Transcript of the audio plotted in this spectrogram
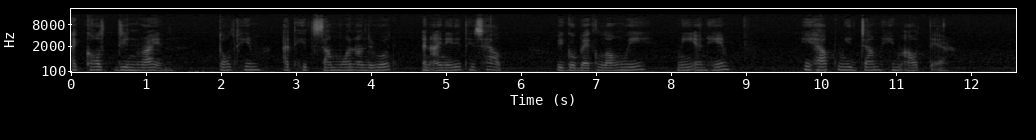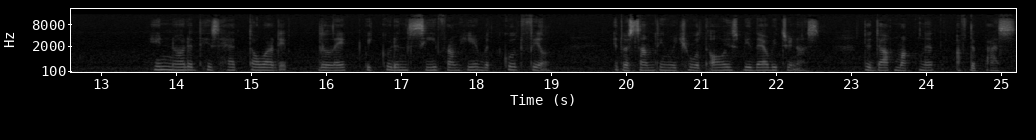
I called Dean Ryan, told him I'd hit someone on the road and I needed his help. We go back a long way, me and him. He helped me dump him out there. He nodded his head toward it, the lake we couldn't see from here but could feel. It was something which would always be there between us the dark magnet of the past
